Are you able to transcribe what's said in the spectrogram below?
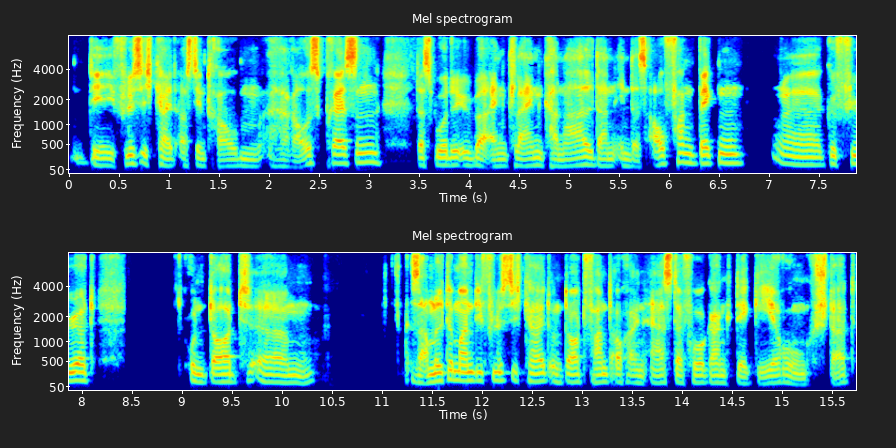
die Flüssigkeit aus den Trauben herauspressen. Das wurde über einen kleinen Kanal dann in das Auffangbecken äh, geführt und dort ähm, sammelte man die Flüssigkeit und dort fand auch ein erster Vorgang der Gärung statt,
